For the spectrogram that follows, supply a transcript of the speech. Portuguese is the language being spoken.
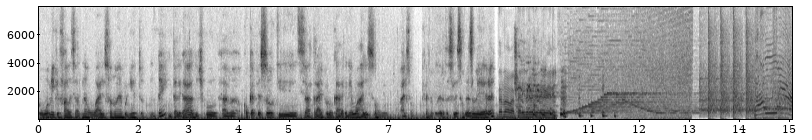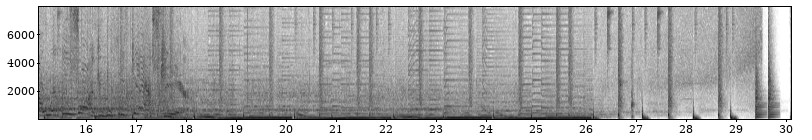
o homem que fala assim, ó, não, o Alisson não é bonito, não tem, tá ligado? Tipo, ah, qualquer pessoa que se atrai por um cara que nem o Alisson, o Alisson, que é o goleiro da seleção brasileira. Não, não, mas peraí, peraí, peraí, peraí.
